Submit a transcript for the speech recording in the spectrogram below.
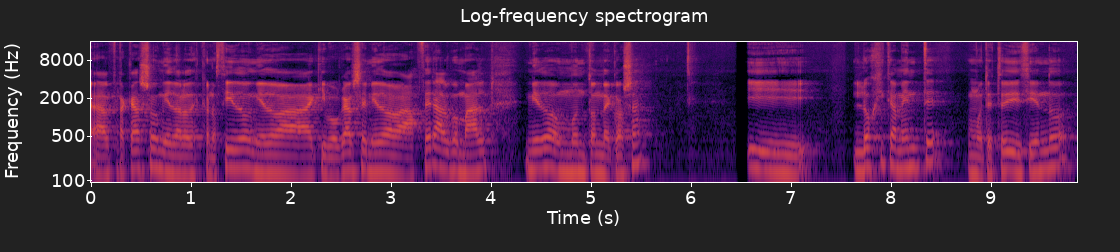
al fracaso, miedo a lo desconocido, miedo a equivocarse, miedo a hacer algo mal, miedo a un montón de cosas. Y lógicamente, como te estoy diciendo,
